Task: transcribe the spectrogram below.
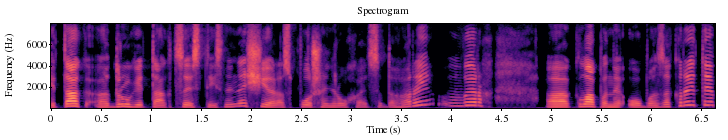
І так, е, другий так, це стиснення. Ще раз поршень рухається догори вверх, е, клапани оба закриті,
